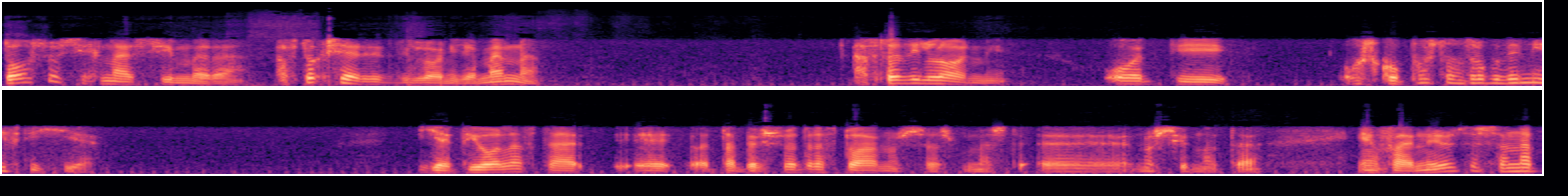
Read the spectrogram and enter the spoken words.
Τόσο συχνά σήμερα, αυτό ξέρετε τι δηλώνει για μένα; Αυτό δηλώνει ότι ο σκοπός του ανθρώπου δεν είναι η ευτυχία. Γιατί όλα αυτά, ε, τα περισσότερα αυτοάνωσης ας πούμε, ε, νοσήματα εμφανίζονται σαν,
